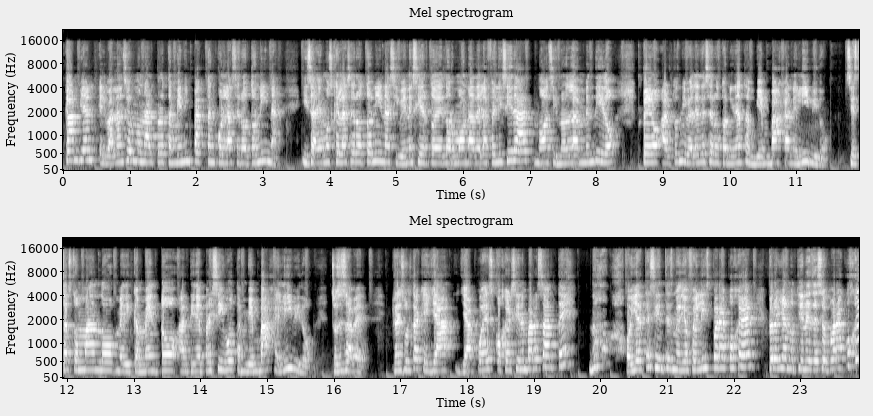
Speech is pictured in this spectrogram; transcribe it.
cambian el balance hormonal, pero también impactan con la serotonina. Y sabemos que la serotonina, si bien es cierto, es la hormona de la felicidad, ¿no? Así nos la han vendido, pero altos niveles de serotonina también bajan el líbido. Si estás tomando medicamento antidepresivo, también baja el líbido. Entonces, a ver, resulta que ya, ya puedes coger sin embarazarte, ¿no? O ya te sientes medio feliz para coger, pero ya no tienes deseo para coger.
